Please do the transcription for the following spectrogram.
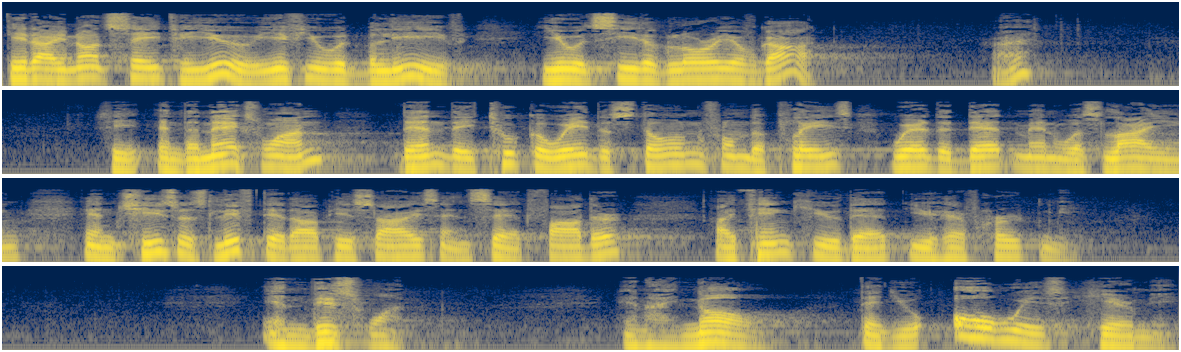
Did I not say to you, if you would believe, you would see the glory of God? Right? See, and the next one, then they took away the stone from the place where the dead man was lying, and Jesus lifted up his eyes and said, Father, I thank you that you have heard me. And this one, and I know that you always hear me.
